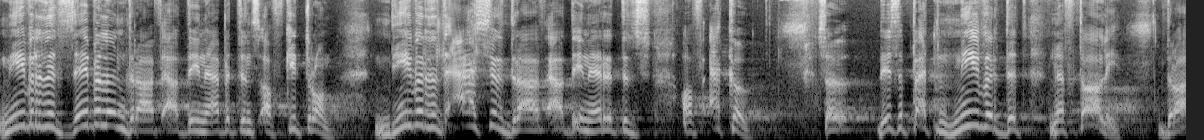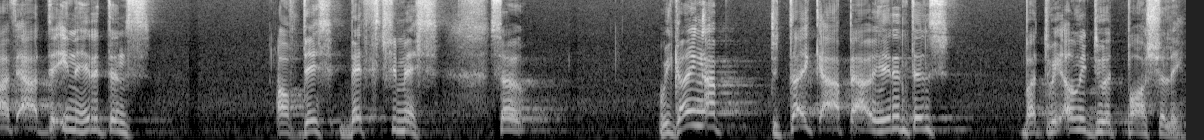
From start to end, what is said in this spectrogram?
Neither did Zebulun drive out the inhabitants of Kitron. Neither did Asher drive out the inhabitants of Akko. So there's a pattern. Neither did Naphtali drive out the inheritance of this Beth Shemesh. So we're going up to take up our inheritance, but we only do it partially.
